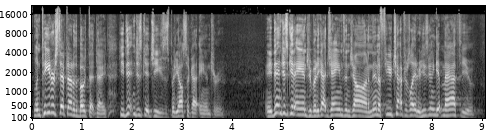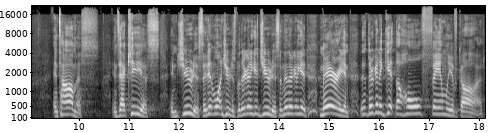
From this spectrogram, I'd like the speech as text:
When Peter stepped out of the boat that day, he didn't just get Jesus, but he also got Andrew. And he didn't just get Andrew, but he got James and John. And then a few chapters later, he's going to get Matthew and Thomas and Zacchaeus and Judas. They didn't want Judas, but they're going to get Judas. And then they're going to get Mary. And they're going to get the whole family of God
